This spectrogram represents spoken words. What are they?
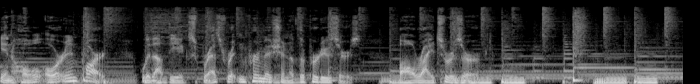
in whole or in part, without the express written permission of the producers. All rights reserved. Bye.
